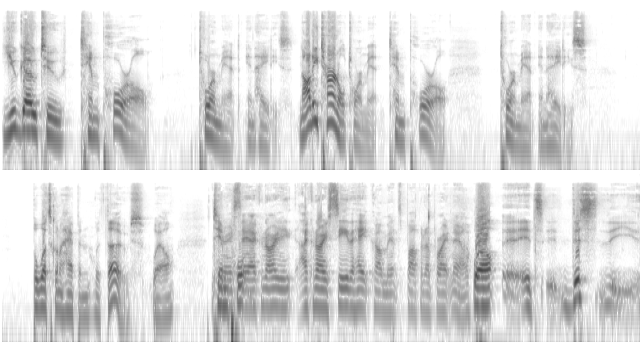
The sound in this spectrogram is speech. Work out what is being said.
you go to temporal torment in Hades. Not eternal torment, temporal torment in Hades. But what's going to happen with those? Well, Can I, can already I can already see the hate comments popping up right now. well, it's this. The,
